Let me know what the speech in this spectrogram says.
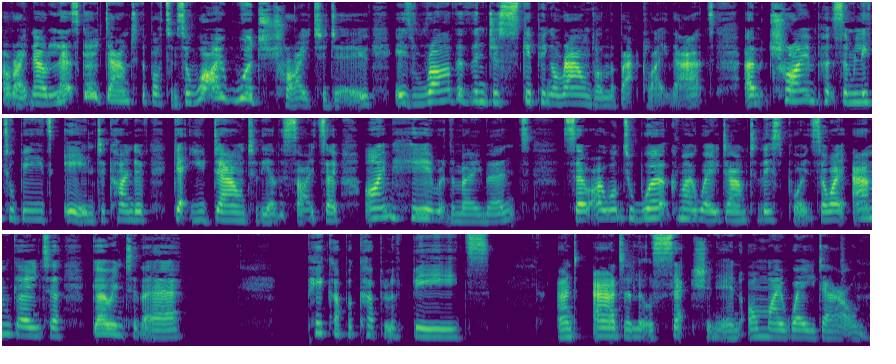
All right, now let's go down to the bottom. So what I would try to do is rather than just skipping around on the back like that, um, try and put some little beads in to kind of get you down to the other side. So I'm here at the moment. So I want to work my way down to this point. So I am going to go into there, pick up a couple of beads and add a little section in on my way down.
